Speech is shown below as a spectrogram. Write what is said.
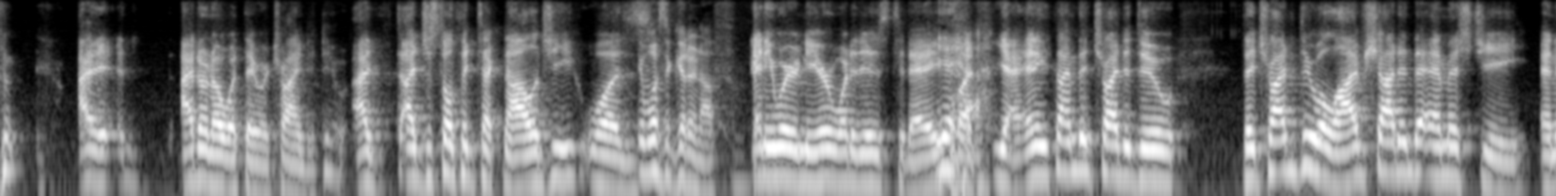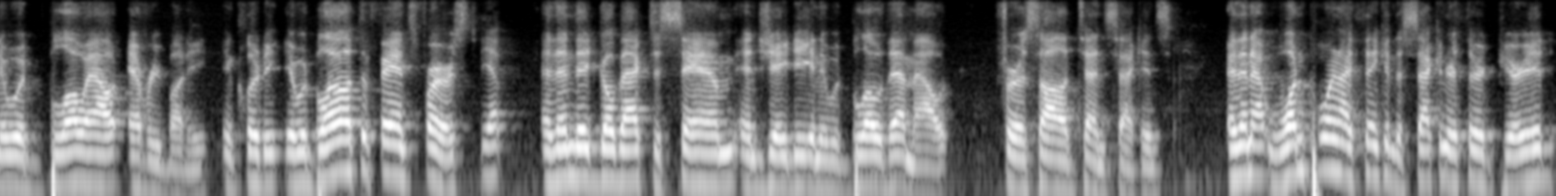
I I don't know what they were trying to do. I I just don't think technology was it wasn't good enough anywhere near what it is today. Yeah. But yeah, anytime they tried to do they tried to do a live shot into MSG and it would blow out everybody, including it would blow out the fans first. Yep. And then they'd go back to Sam and JD and it would blow them out for a solid 10 seconds. And then at one point, I think in the second or third period,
